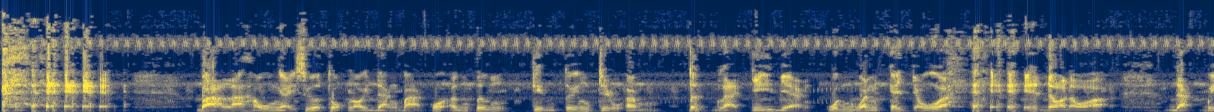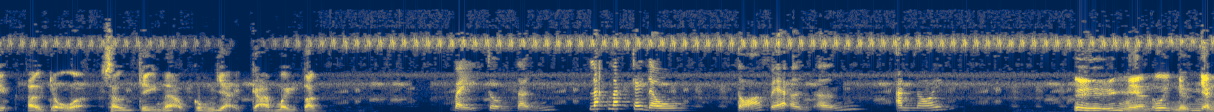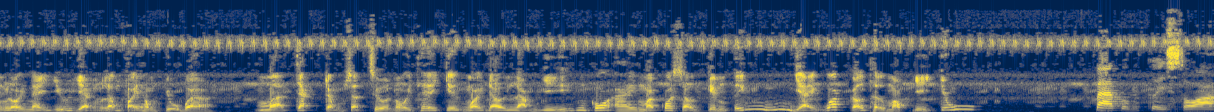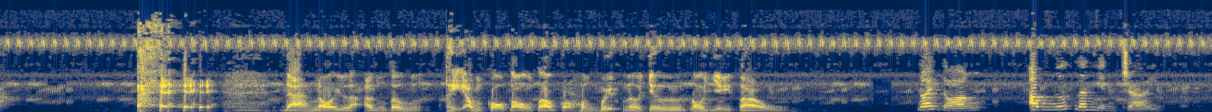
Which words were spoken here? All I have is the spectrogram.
bà lã hậu ngày xưa thuộc loại đàn bà có ẩn tướng, kim tuyên triều âm, tức là chỉ vàng quấn quanh cái chỗ đó đó. Đặc biệt ở chỗ sợi chỉ nào cũng dài cả mấy tấc. Bảy tuần tẩn, lắc lắc cái đầu, tỏ vẻ ẩn ẩn. Anh nói, Nghe nói nữ nhân loại này dữ dằn lắm phải không chú ba? Mà chắc trong sách xưa nói thế chứ ngoài đời làm gì có ai mà có sợ kim tiếng dài quá cỡ thợ mộc vậy chú? ba bụng cười xòa. Đã nói là ẩn tướng, thì ông cố tổ tao còn không biết nữa chứ nói gì tao. Nói đoạn, ông ngước lên nhìn trời.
